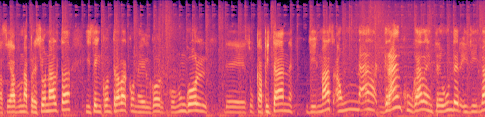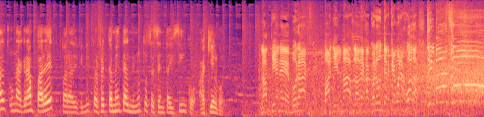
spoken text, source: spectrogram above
hacía una presión alta y se encontraba con el gol, con un gol de su capitán Gilmaz a una gran jugada entre Under y Gilmaz, una gran pared para definir perfectamente al minuto 65 aquí el gol. La tiene Burak, va Gilmaz, la deja con Under, qué buena jugada. ¡Gilmaz! ¡Gol!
